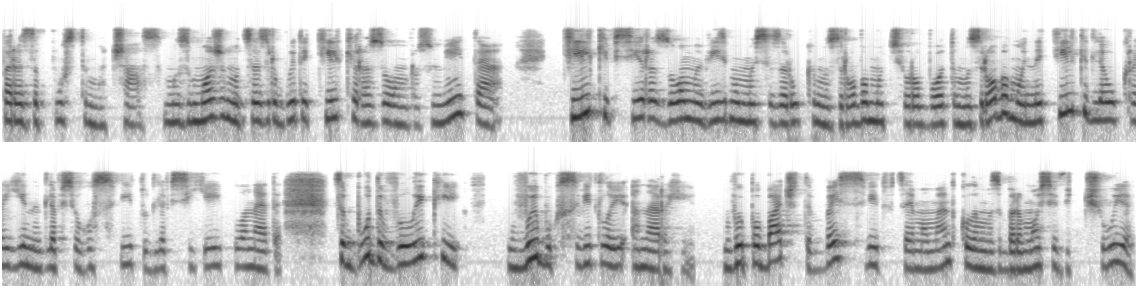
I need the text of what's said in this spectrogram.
перезапустимо час. Ми зможемо це зробити тільки разом, розумієте? Тільки всі разом ми візьмемося за руки, ми зробимо цю роботу. Ми зробимо не тільки для України, для всього світу, для всієї планети. Це буде великий вибух світлої енергії. Ви побачите весь світ в цей момент, коли ми зберемося, відчує,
